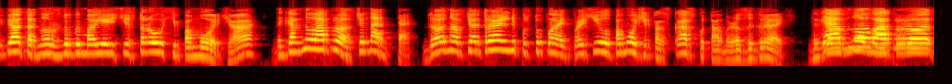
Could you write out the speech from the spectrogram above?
ребята, нужно бы моей сеструхе помочь, а? Да говно вопрос, что надо-то? Да она в театральный поступает, просила помочь это сказку там разыграть. Да говно вопрос.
